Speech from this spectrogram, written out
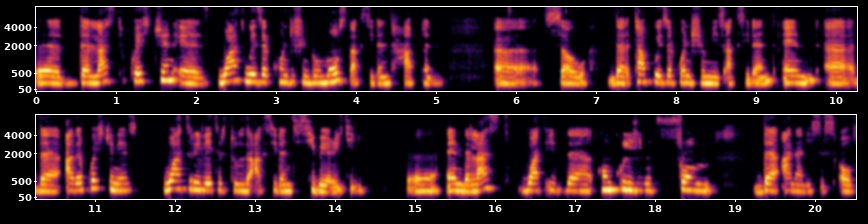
Uh, the last question is what weather condition do most accidents happen? Uh, so the top weather condition means accident, and uh, the other question is what related to the accident severity. Uh, and the last, what is the conclusion from the analysis of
